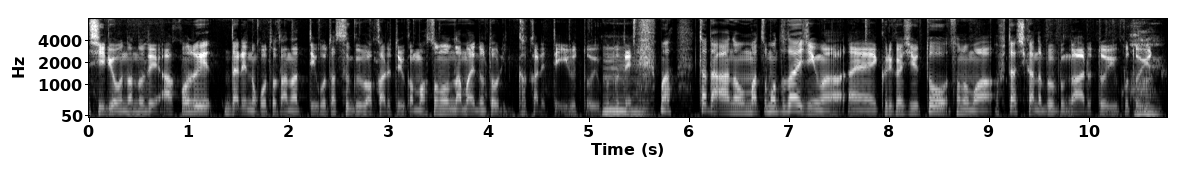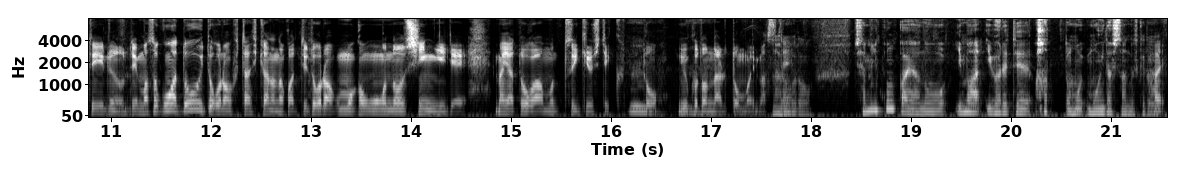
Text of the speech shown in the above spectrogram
資料なので、あこれ誰のことだなっていうことはすぐ分かるというか、まあ、その名前の通り書かれているということで、うん、まあ、ただあの、松本大臣は、えー、繰り返し言うと、そのまあ不確かな部分があるということを言っているので、はい、まあ、そこがどういうところが不確かなのかというところは、まあ、今後の審議で、まあ、野党側も追及していくということになると思いますね。なるほどちなみに今回あの、今言われて、はっと思い出したんですけど、はい、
